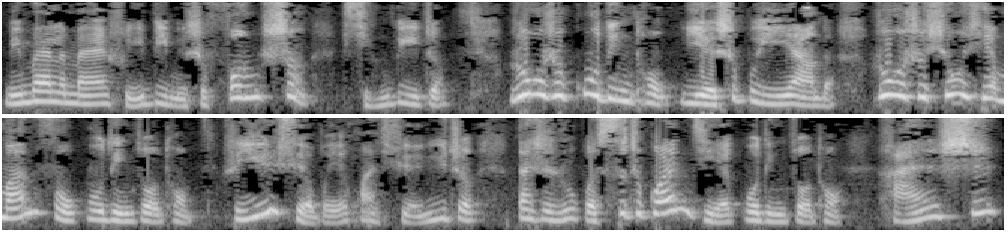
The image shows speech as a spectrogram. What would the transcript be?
明白了没？属于痹病，是风盛行痹症。如果是固定痛，也是不一样的。如果是胸胁脘腹固定作痛，是淤血为患，血瘀症；但是如果四肢关节固定作痛，寒湿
